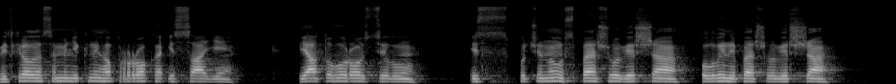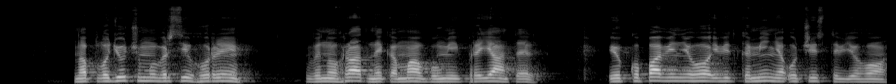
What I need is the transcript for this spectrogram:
відкрилася мені книга пророка Ісаї, п'ятого розділу, і починав з першого вірша, половини першого вірша. На плодючому версі гори виноградника мав був мій приятель, і обкопав він його, і від каміння очистив його,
